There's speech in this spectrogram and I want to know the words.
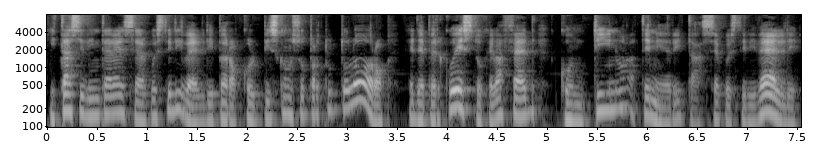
I tassi di interesse a questi livelli però colpiscono soprattutto loro ed è per questo che la Fed continua a tenere i tassi a questi livelli.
